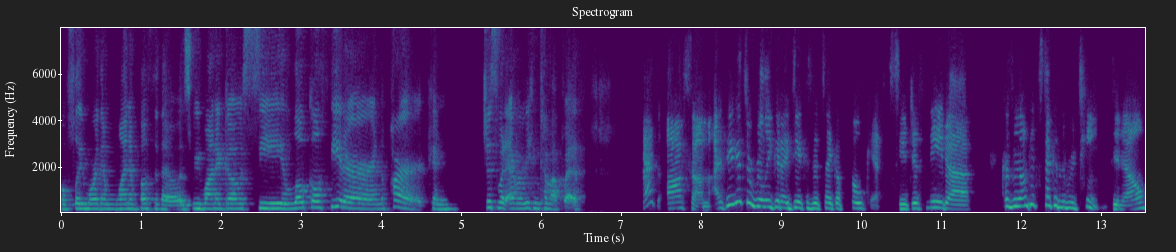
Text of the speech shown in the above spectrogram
Hopefully more than one of both of those. We want to go see local theater in the park and just whatever we can come up with. That's awesome. I think it's a really good idea because it's like a focus. You just need a, because we all get stuck in the routines, you know?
